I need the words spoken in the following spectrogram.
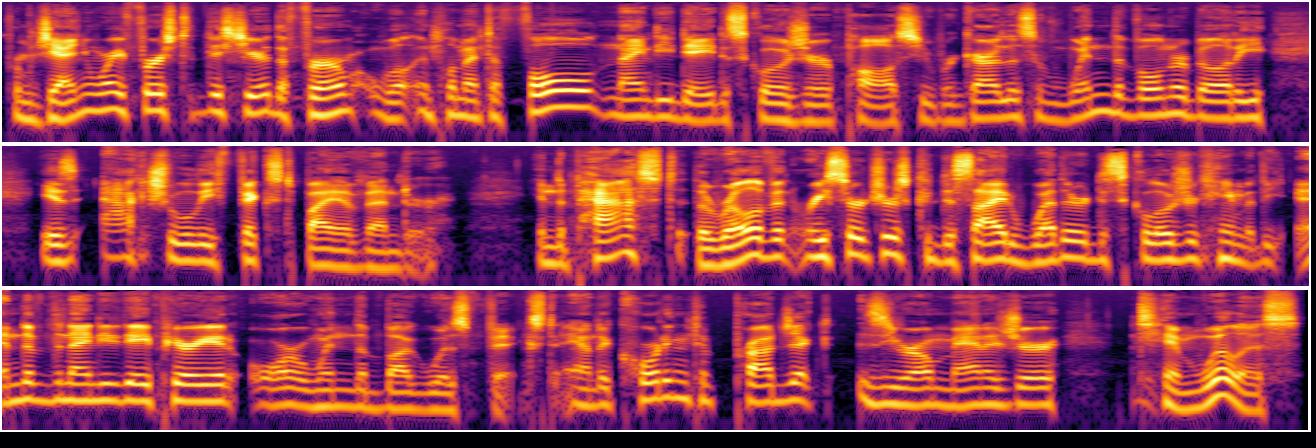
From January 1st this year, the firm will implement a full 90 day disclosure policy regardless of when the vulnerability is actually fixed by a vendor. In the past, the relevant researchers could decide whether disclosure came at the end of the 90 day period or when the bug was fixed. And according to Project Zero manager Tim Willis,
